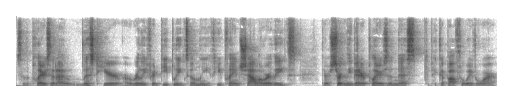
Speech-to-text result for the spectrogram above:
So the players that I list here are really for deep leagues only. If you play in shallower leagues, there are certainly better players than this to pick up off the waiver wire.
